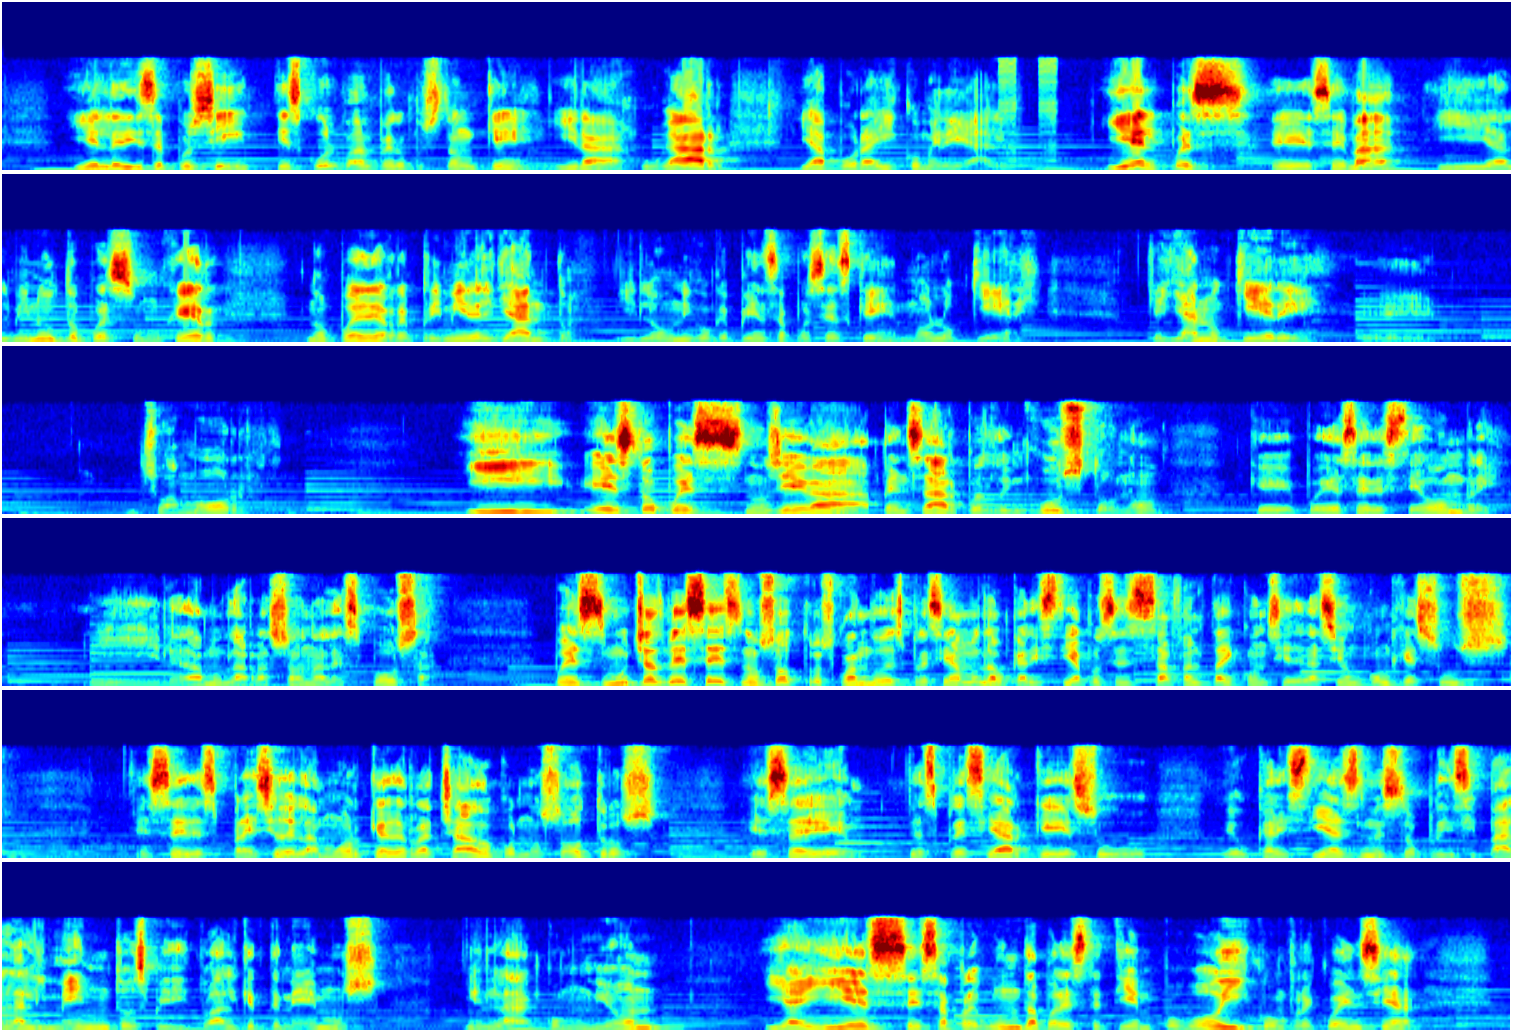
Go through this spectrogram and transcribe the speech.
Y él le dice, pues sí, disculpan, pero pues tengo que ir a jugar, ya por ahí comeré algo. Y él pues eh, se va y al minuto pues su mujer no puede reprimir el llanto y lo único que piensa pues es que no lo quiere, que ya no quiere eh, su amor, Y esto pues nos lleva a pensar pues lo injusto, ¿no? Que puede ser este hombre y le damos la razón a la esposa. Pues muchas veces nosotros cuando despreciamos la Eucaristía pues es esa falta de consideración con Jesús, ese desprecio del amor que ha derrachado con nosotros, ese despreciar que su Eucaristía es nuestro principal alimento espiritual que tenemos en la comunión. Y ahí es esa pregunta para este tiempo. ¿Voy con frecuencia?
